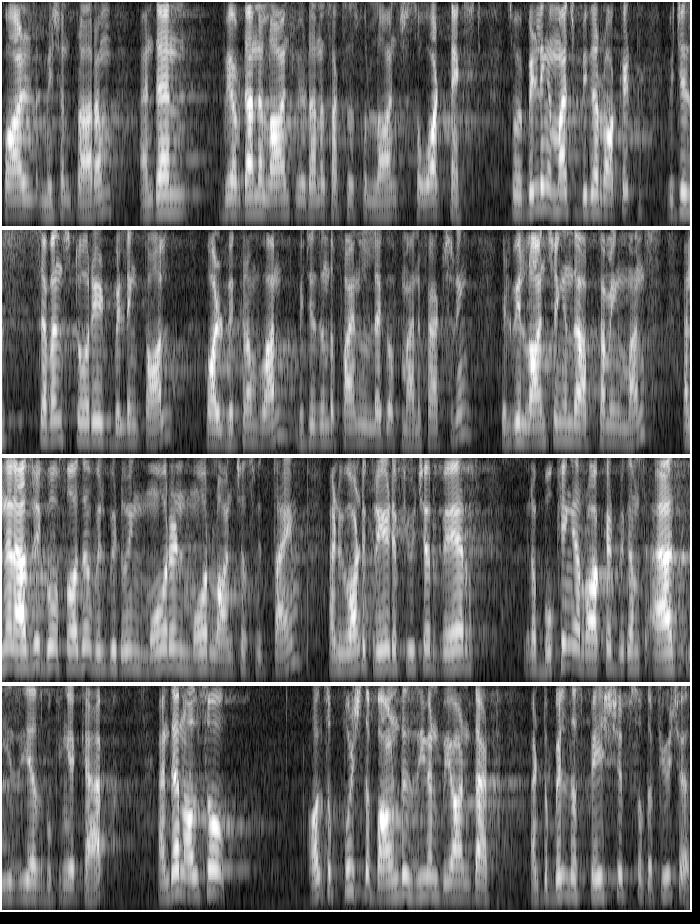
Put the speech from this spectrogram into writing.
called Mission Prarambh. And then we have done a launch, we've done a successful launch, so what next? So we're building a much bigger rocket, which is seven-storied building tall, called Vikram 1, which is in the final leg of manufacturing. It'll be launching in the upcoming months. And then as we go further, we'll be doing more and more launches with time. And we want to create a future where you know, booking a rocket becomes as easy as booking a cab. And then also, also push the boundaries even beyond that and to build the spaceships of the future,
